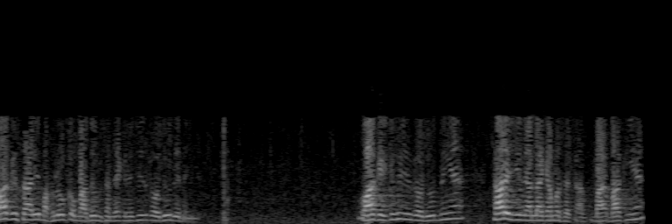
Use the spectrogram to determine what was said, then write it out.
باقی ساری مخلوق کو معدوم سمجھے کسی چیز کا وجود ہی نہیں ہے۔ واقعی کسی چیز کا وجود نہیں ہے۔ ساری چیزیں اللہ کے عمل سے باقی ہیں۔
